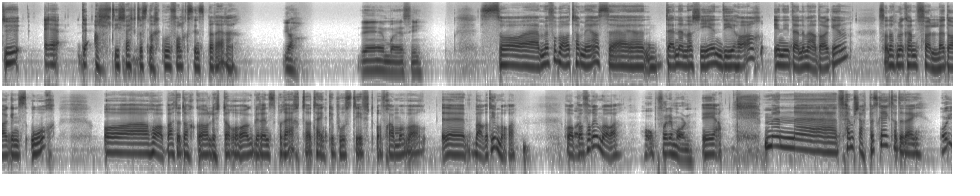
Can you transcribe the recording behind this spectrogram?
Du, er, det er alltid kjekt å snakke med folk som inspirerer. Ja, det må jeg si. Så eh, vi får bare ta med oss eh, den energien de har inn i denne hverdagen, sånn at vi kan følge dagens ord. Og håpe at dere lyttere òg blir inspirert til å tenke positivt og framover eh, bare til i morgen. Håper for i morgen. Håp for i morgen. Ja. Men eh, fem kjappe skal jeg ta til deg. Oi!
